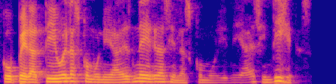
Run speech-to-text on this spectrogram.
cooperativo en las comunidades negras y en las comunidades indígenas?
